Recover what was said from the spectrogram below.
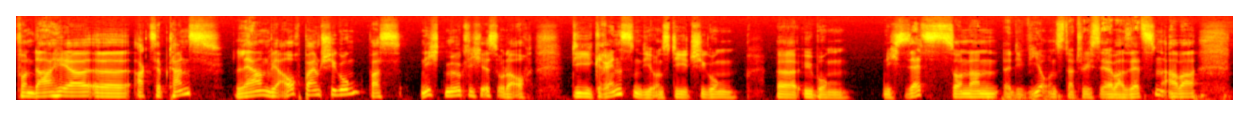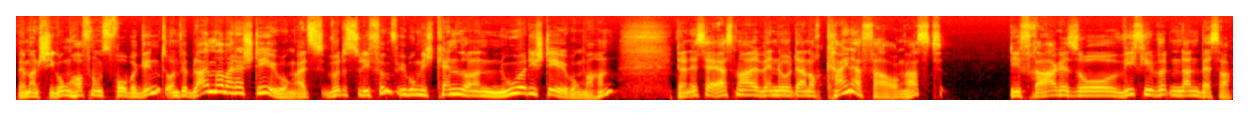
von daher äh, Akzeptanz lernen wir auch beim Qigong, was nicht möglich ist oder auch die Grenzen, die uns die Qigong-Übung äh, nicht setzt, sondern äh, die wir uns natürlich selber setzen. Aber wenn man Qigong hoffnungsfroh beginnt und wir bleiben mal bei der Stehübung, als würdest du die fünf Übungen nicht kennen, sondern nur die Stehübung machen, dann ist ja erstmal, wenn du da noch keine Erfahrung hast, die Frage so, wie viel wird denn dann besser?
